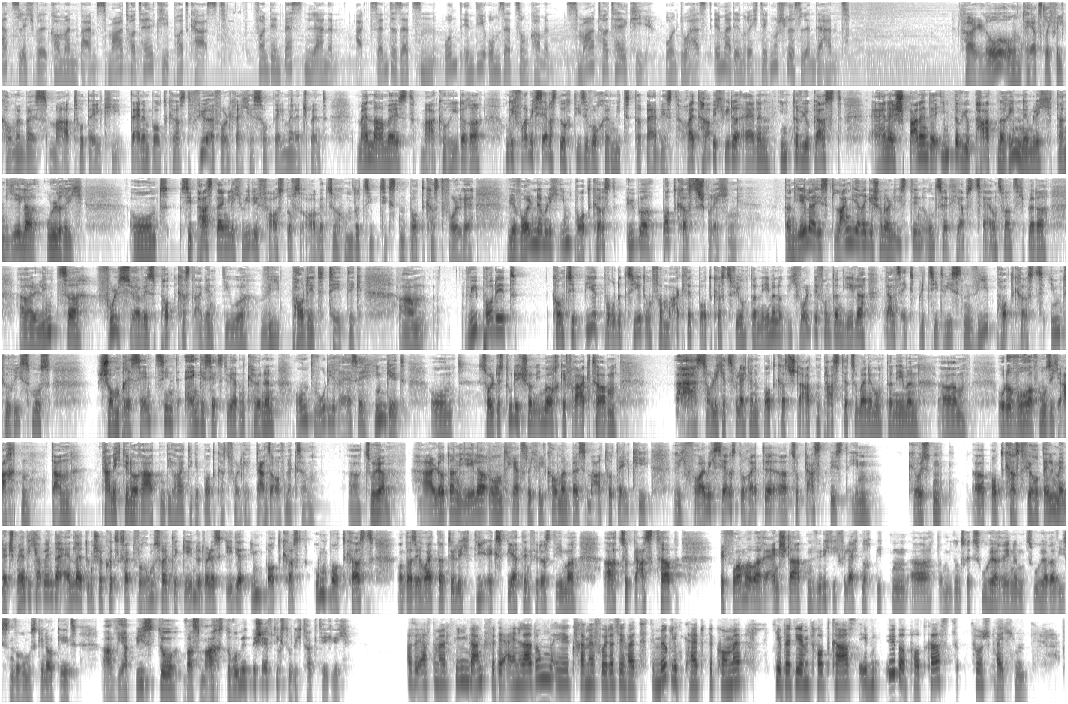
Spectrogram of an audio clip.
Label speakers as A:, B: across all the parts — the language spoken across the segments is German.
A: Herzlich willkommen beim Smart Hotel Key Podcast. Von den Besten lernen, Akzente setzen und in die Umsetzung kommen. Smart Hotel Key und du hast immer den richtigen Schlüssel in der Hand.
B: Hallo und herzlich willkommen bei Smart Hotel Key, deinem Podcast für erfolgreiches Hotelmanagement. Mein Name ist Marco Riederer und ich freue mich sehr, dass du auch diese Woche mit dabei bist. Heute habe ich wieder einen Interviewgast, eine spannende Interviewpartnerin, nämlich Daniela Ulrich. Und sie passt eigentlich wie die Faust aufs Auge zur 170. Podcast-Folge. Wir wollen nämlich im Podcast über Podcasts sprechen. Daniela ist langjährige Journalistin und seit Herbst 22 bei der äh, Linzer Full-Service Podcast Agentur VPodit tätig. Ähm, VPodit konzipiert, produziert und vermarktet Podcasts für Unternehmen und ich wollte von Daniela ganz explizit wissen, wie Podcasts im Tourismus schon präsent sind, eingesetzt werden können und wo die Reise hingeht. Und solltest du dich schon immer auch gefragt haben, ah, soll ich jetzt vielleicht einen Podcast starten? Passt der zu meinem Unternehmen? Ähm, oder worauf muss ich achten? Dann kann ich dir nur raten, die heutige Podcast-Folge ganz aufmerksam äh, zu hören. Hallo Daniela und herzlich willkommen bei Smart Hotel Key. Ich freue mich sehr, dass du heute äh, zu Gast bist im größten Podcast für Hotelmanagement. Ich habe in der Einleitung schon kurz gesagt, worum es heute gehen wird, weil es geht ja im Podcast um Podcasts und dass ich heute natürlich die Expertin für das Thema äh, zu Gast habe. Bevor wir aber reinstarten, würde ich dich vielleicht noch bitten, äh, damit unsere Zuhörerinnen und Zuhörer wissen, worum es genau geht. Äh, wer bist du? Was machst du? Womit beschäftigst du dich tagtäglich?
C: Also erst einmal vielen Dank für die Einladung. Ich freue mich voll, dass ich heute die Möglichkeit bekomme, hier bei dir im Podcast eben über Podcast zu sprechen.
